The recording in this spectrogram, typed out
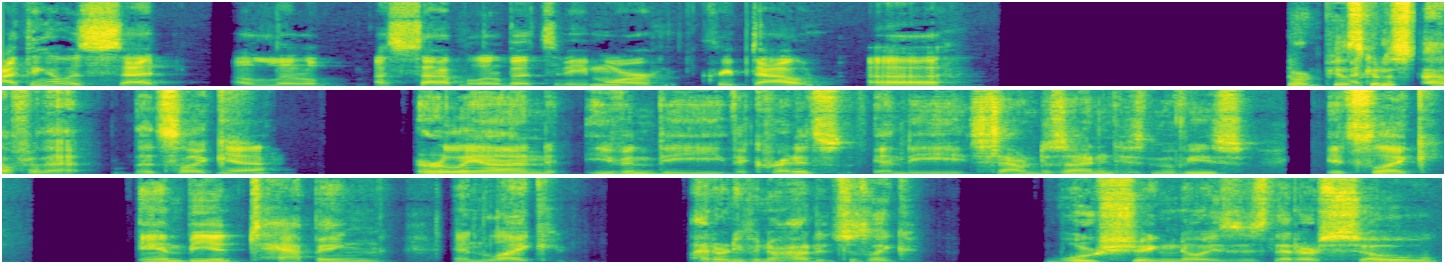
I think I was set a little, uh, set up a little bit to be more creeped out. Uh, Jordan Peele's got a style for that. That's like yeah, early on, even the the credits and the sound design in his movies, it's like ambient tapping and like I don't even know how to just like whooshing noises that are so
